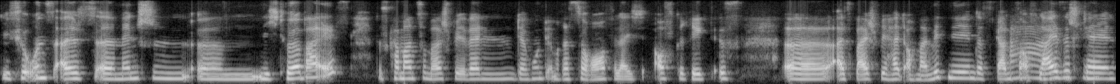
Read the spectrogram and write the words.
die für uns als äh, Menschen ähm, nicht hörbar ist. Das kann man zum Beispiel, wenn der Hund im Restaurant vielleicht aufgeregt ist, äh, als Beispiel halt auch mal mitnehmen, das Ganze ah, auf leise okay. stellen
